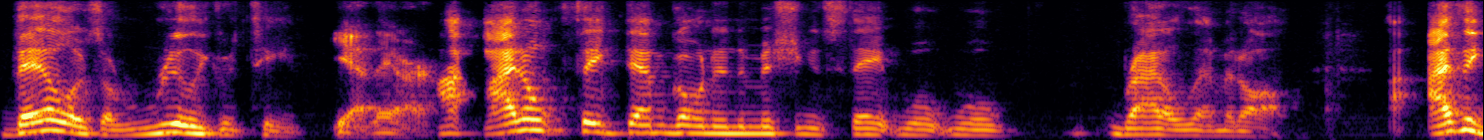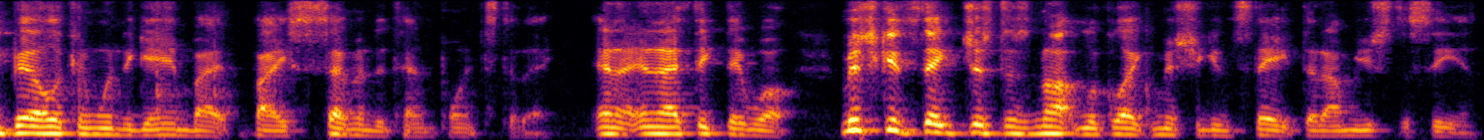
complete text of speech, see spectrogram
Baylor's a really good team. Yeah, they are. I, I don't think them going into Michigan State will will rattle them at all. I- think Baylor can win the game by by seven to ten points today, and and I think they will. Michigan State just does not look like Michigan State that I'm used to seeing,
